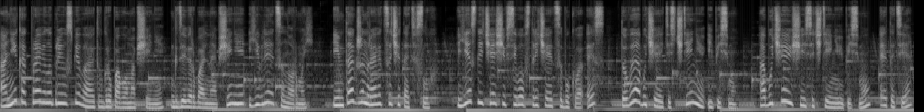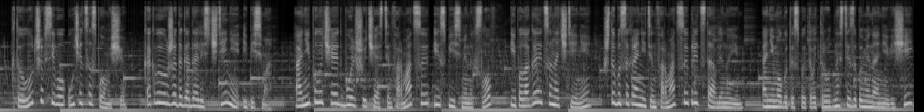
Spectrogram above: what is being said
Они, как правило, преуспевают в групповом общении, где вербальное общение является нормой. Им также нравится читать вслух. Если чаще всего встречается буква «С», то вы обучаетесь чтению и письму. Обучающиеся чтению и письму – это те, кто лучше всего учится с помощью, как вы уже догадались, чтения и письма. Они получают большую часть информации из письменных слов и полагаются на чтение, чтобы сохранить информацию, представленную им. Они могут испытывать трудности запоминания вещей,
